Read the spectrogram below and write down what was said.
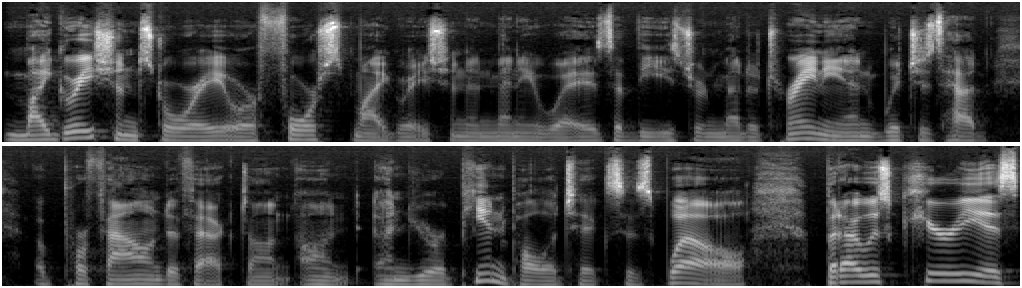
migration story or forced migration in many ways of the Eastern Mediterranean, which has had a profound effect on, on, on European politics as well. But I was curious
